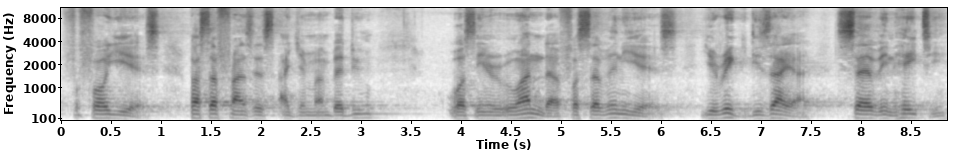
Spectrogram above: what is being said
for four years. Pastor Francis Ajimambedu was in Rwanda for seven years. Yurik Desire served in Haiti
